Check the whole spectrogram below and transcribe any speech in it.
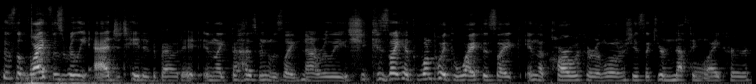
Because the wife was really agitated about it, and like the husband was like not really. She because like at one point the wife is like in the car with her alone, and she's like, "You're nothing like her,"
